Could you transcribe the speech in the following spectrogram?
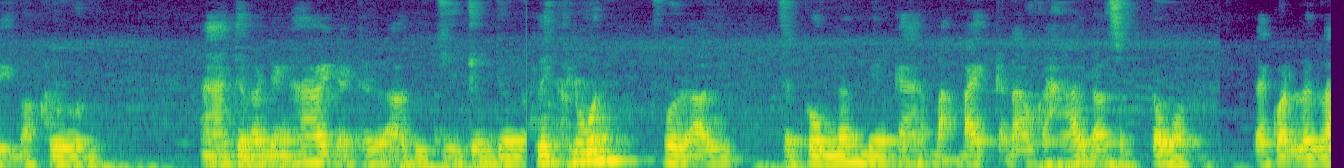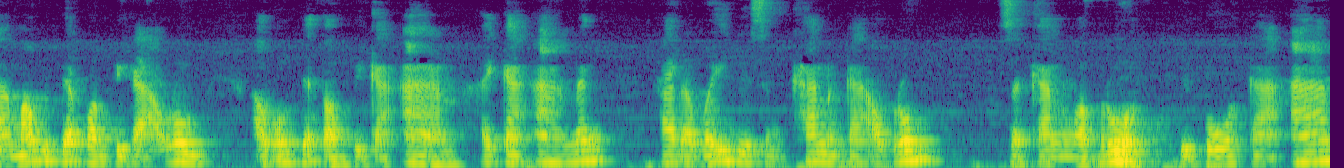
លីរបស់ខ្លួនអាចំណុចយ៉ាងហើយដែលធ្វើឲ្យប្រជាជនយើងភ្លេចខ្លួនធ្វើឲ្យសង្គមនឹងមានការបាក់បែកក្តៅក្រហាយដល់សន្តិភាព តែគាត់លើកឡើងមកវាពាក់ព័ន្ធពីការអប់រំអប់រំពាក់ព័ន្ធពីការអានហើយការអានហ្នឹងហេតុអ្វីវាសំខាន់នឹងការអប់រំសំខាន់ងាប់រស់ពីព្រោះការអាន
